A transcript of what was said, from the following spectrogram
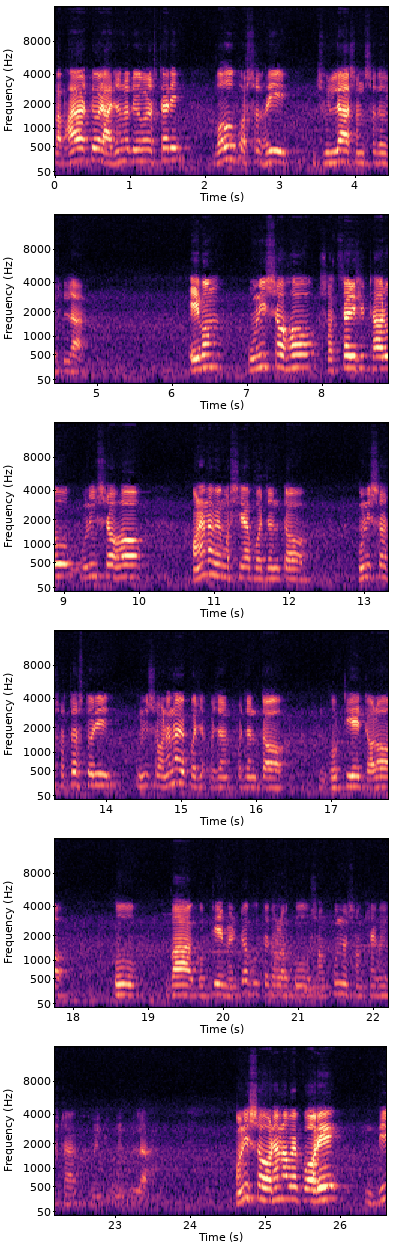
ବା ଭାରତୀୟ ରାଜନୈତିକ ବ୍ୟବସ୍ଥାରେ ବହୁ ବର୍ଷ ଧରି ଝୁଲା ସଂସଦ ହୋଇଥିଲା ଏବଂ ଉଣେଇଶହ ସତଚାଳିଶ ଠାରୁ ଉଣେଇଶହ ଅଣାନବେ ମସିହା ପର୍ଯ୍ୟନ୍ତ ଉଣେଇଶହ ସତସ୍ତରୀ ଉଣେଇଶହ ଅଣାନବେ ପର୍ଯ୍ୟନ୍ତ ଗୋଟିଏ ଦଳକୁ ବା ଗୋଟିଏ ମେଣ୍ଟଭୁକ୍ତ ଦଳକୁ ସମ୍ପୂର୍ଣ୍ଣ ସଂଖ୍ୟାଗରିଷ୍ଠ ମିଳିଥିଲା ଉଣେଇଶହ ଅଣାନବେ ପରେ ଦୁଇ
